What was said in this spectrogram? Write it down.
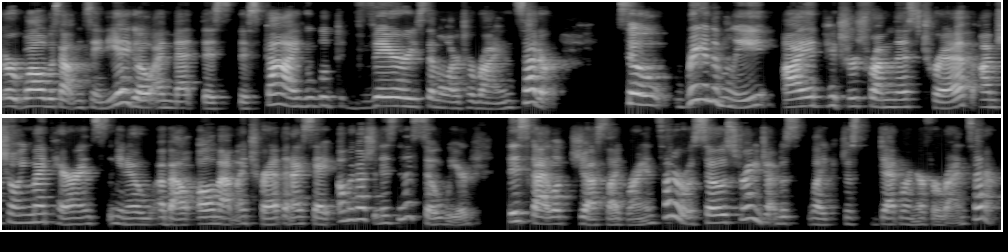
or while I was out in San Diego, I met this this guy who looked very similar to Ryan Sutter. So randomly, I had pictures from this trip. I'm showing my parents, you know, about all about my trip, and I say, "Oh my gosh, and isn't this so weird? This guy looked just like Ryan Sutter. It was so strange. I was like just dead ringer for Ryan Sutter."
